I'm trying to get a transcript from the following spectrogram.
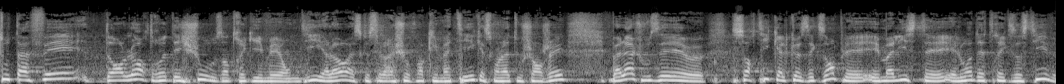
tout à fait dans l'ordre des choses, entre guillemets. On me dit, alors, est-ce que c'est le réchauffement climatique? Est-ce qu'on a tout changé? Ben Là, je vous ai euh, sorti quelques exemples, et, ma liste est, loin d'être exhaustive,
